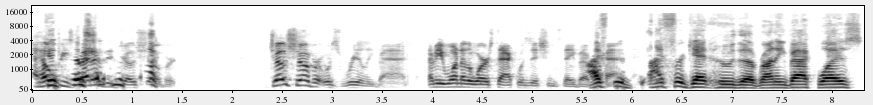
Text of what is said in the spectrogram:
I hope he's better than Joe Schobert. Joe Schobert was really bad. I mean, one of the worst acquisitions they've ever I had. I forget who the running back was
